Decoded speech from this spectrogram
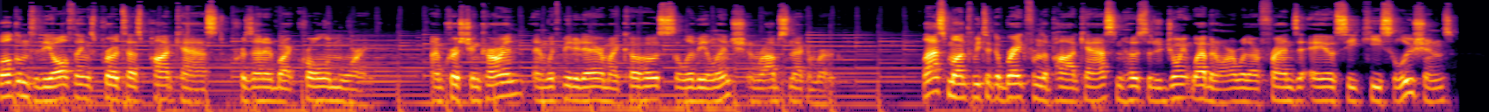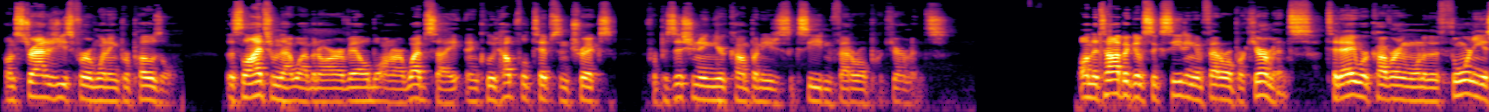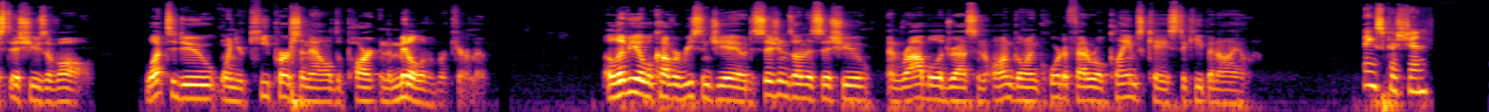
Welcome to the All Things Protest podcast presented by Crowell and Moring. I'm Christian Curran, and with me today are my co hosts Olivia Lynch and Rob Sneckenberg. Last month, we took a break from the podcast and hosted a joint webinar with our friends at AOC Key Solutions on strategies for a winning proposal. The slides from that webinar are available on our website and include helpful tips and tricks for positioning your company to succeed in federal procurements. On the topic of succeeding in federal procurements, today we're covering one of the thorniest issues of all what to do when your key personnel depart in the middle of a procurement. Olivia will cover recent GAO decisions on this issue, and Rob will address an ongoing Court of Federal Claims case to keep an eye on. Thanks, Christian.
